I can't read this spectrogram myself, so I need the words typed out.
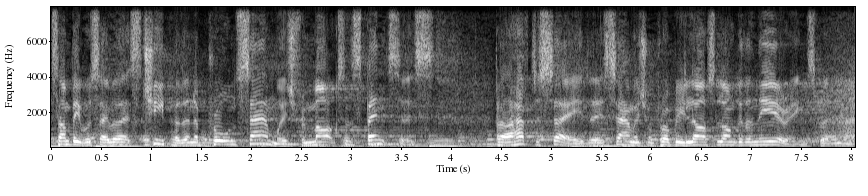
some people say, well, that's cheaper than a prawn sandwich from Marks and Spencer's. But I have to say, the sandwich will probably last longer than the earrings. But anyway.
